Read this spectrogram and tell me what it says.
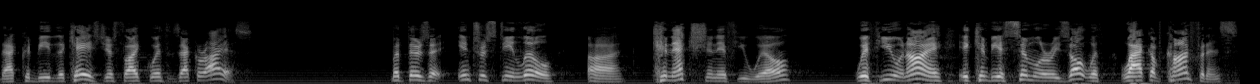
that could be the case, just like with Zacharias. But there's an interesting little uh, connection, if you will. With you and I, it can be a similar result with lack of confidence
